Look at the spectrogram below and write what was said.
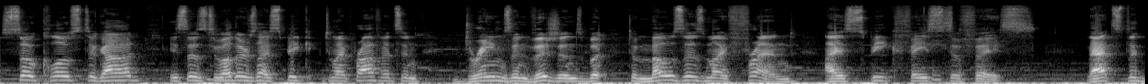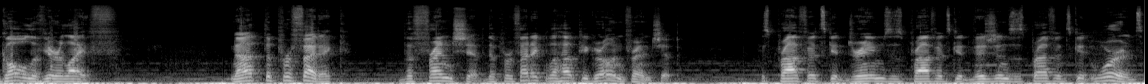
so close to God. He says, To others I speak to my prophets in dreams and visions, but to Moses, my friend, I speak face to face. That's the goal of your life. Not the prophetic, the friendship. The prophetic will help you grow in friendship. His prophets get dreams, his prophets get visions, his prophets get words.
